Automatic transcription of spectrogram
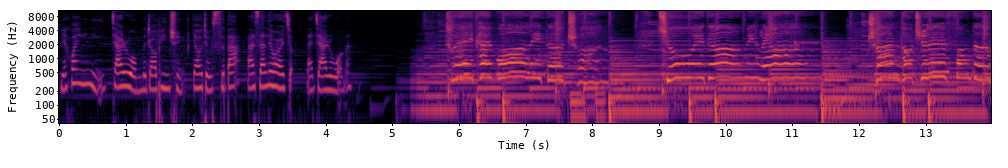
也欢迎你加入我们的招聘群幺九四八八三六二九来加入我们。推开玻璃的窗，久违的明亮，穿透指缝的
